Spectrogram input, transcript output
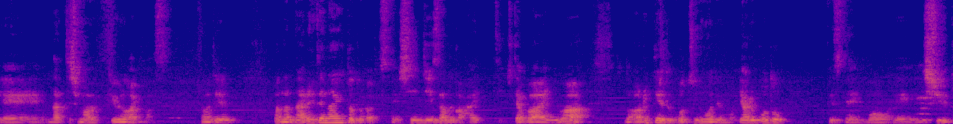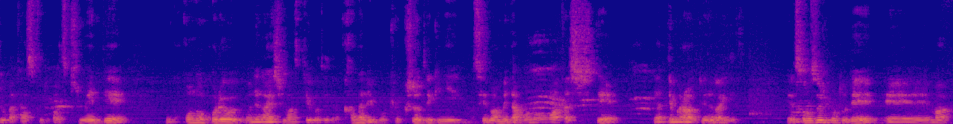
えーなってしまうっていうのがあります。なので、まだ慣れてない人とかですね、新人さんとか入ってきた場合には、ある程度こっちの方でもやることですね、もう、えー、イシューとかタスクとかを決めて、ここのこれをお願いしますということで、かなりもう局所的に狭めたものをお渡ししてやってもらうというのがいいです。でそうすることで、えーまあ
